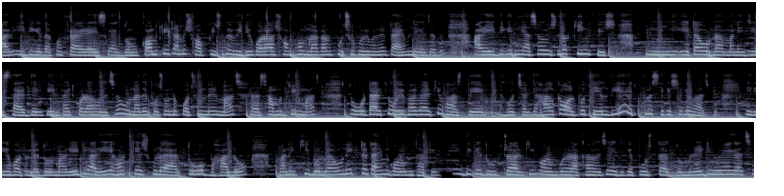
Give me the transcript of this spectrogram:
আর এইদিকে দেখো ফ্রায়েড রাইস একদম কমপ্লিট আমি সব কিছু তো ভিডিও করা সম্ভব না, কারণ প্রচুর পরিমাণে টাইম লেগে যাবে। আর এইদিকে নিয়ে আসা হয়েছিল কিংফিশ এটা ওনা মানে যে স্যারদেরকে ইনভাইট করা হয়েছে, ওনাদের প্রচণ্ড পছন্দের মাছ সামুদ্রিক মাছ, তো ওটা আর কি ওইভাবে আর কি ভাজতে হচ্ছে আর কি হালকা অল্প তেল দিয়ে একটু সেকে সেকে ভাজবো। এদিকে পটলের দোরমা রেডি আর এই হট কেসগুলো এত ভালো মানে কি বলব অনেকটা টাইম গরম থাকে। এইদিকে দুধটা আর কি গরম করে রাখা হয়েছে, এদিকে পোস্ত একদম রেডি হয়ে গেছে।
